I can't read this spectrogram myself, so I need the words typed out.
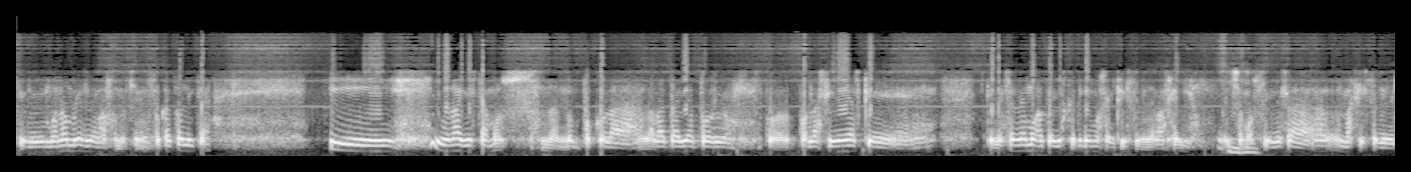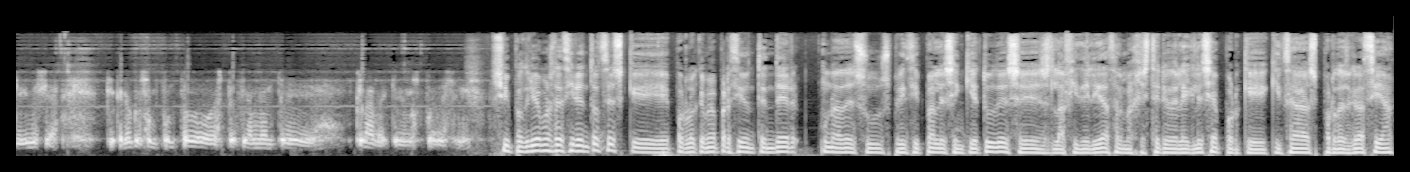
tiene el mismo nombre, se llama Fundación Infocatólica y, bueno, ahí estamos dando un poco la, batalla por, por, las ideas que, que defendemos aquellos que creemos en Cristo y en el Evangelio. Y somos fieles al magisterio de la Iglesia, que creo que es un punto especialmente clave que nos puede definir. Sí, podríamos decir entonces que, por lo que me ha parecido entender, una de sus principales inquietudes es la fidelidad al magisterio de la Iglesia, porque quizás, por desgracia,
